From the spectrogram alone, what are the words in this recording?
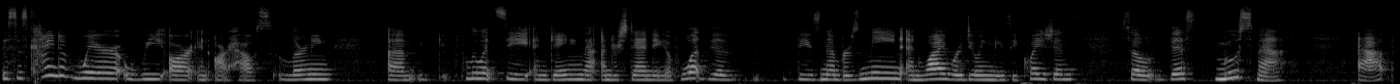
this is kind of where we are in our house, learning um, fluency and gaining that understanding of what the, these numbers mean and why we're doing these equations. So this Moose Math app,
